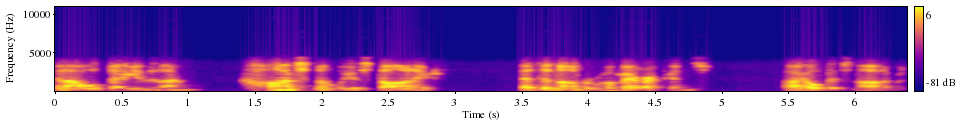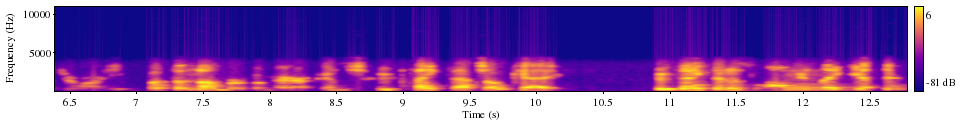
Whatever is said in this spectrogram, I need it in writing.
and I will tell you that I'm constantly astonished at the number of Americans. I hope it's not a majority, but the number of Americans who think that's okay who think that as long as they hmm. get their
